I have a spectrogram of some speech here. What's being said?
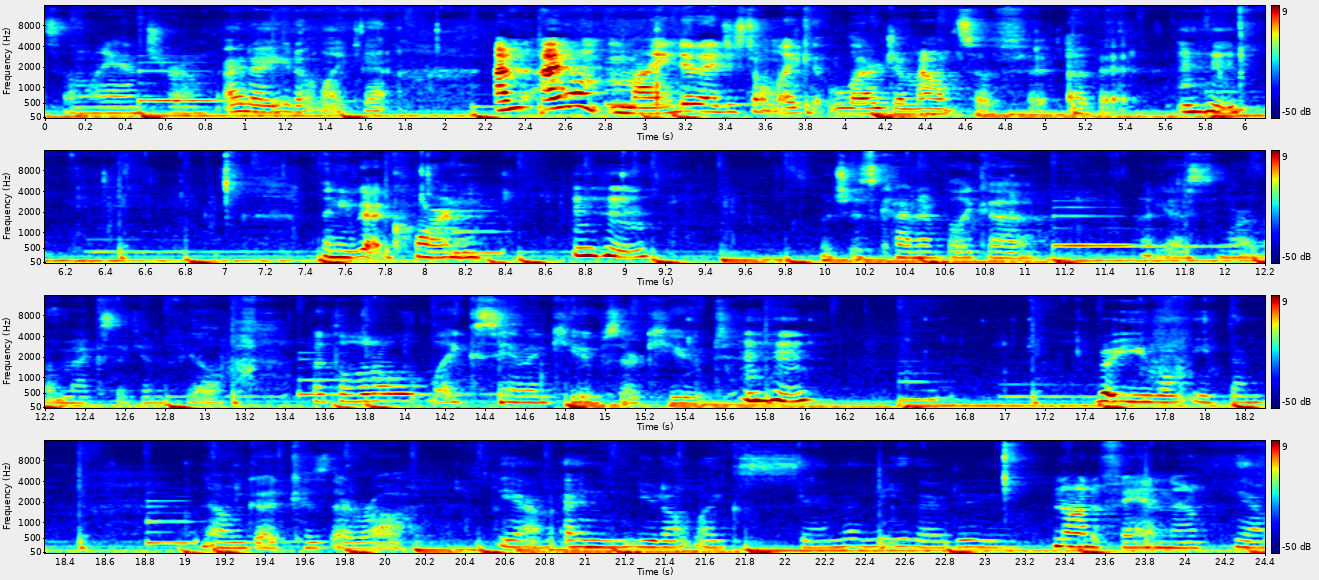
Cilantro. I know you don't like that. I'm, I don't mind it. I just don't like it, large amounts of it, of it. Mm-hmm. Then you've got corn, Mm-hmm. which is kind of like a, I guess, more of a Mexican feel. But the little like salmon cubes are cute. Mm-hmm. But you won't eat them. No, I'm good because they're raw. Yeah, and you don't like salmon either, do you? Not a fan no. Yeah.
